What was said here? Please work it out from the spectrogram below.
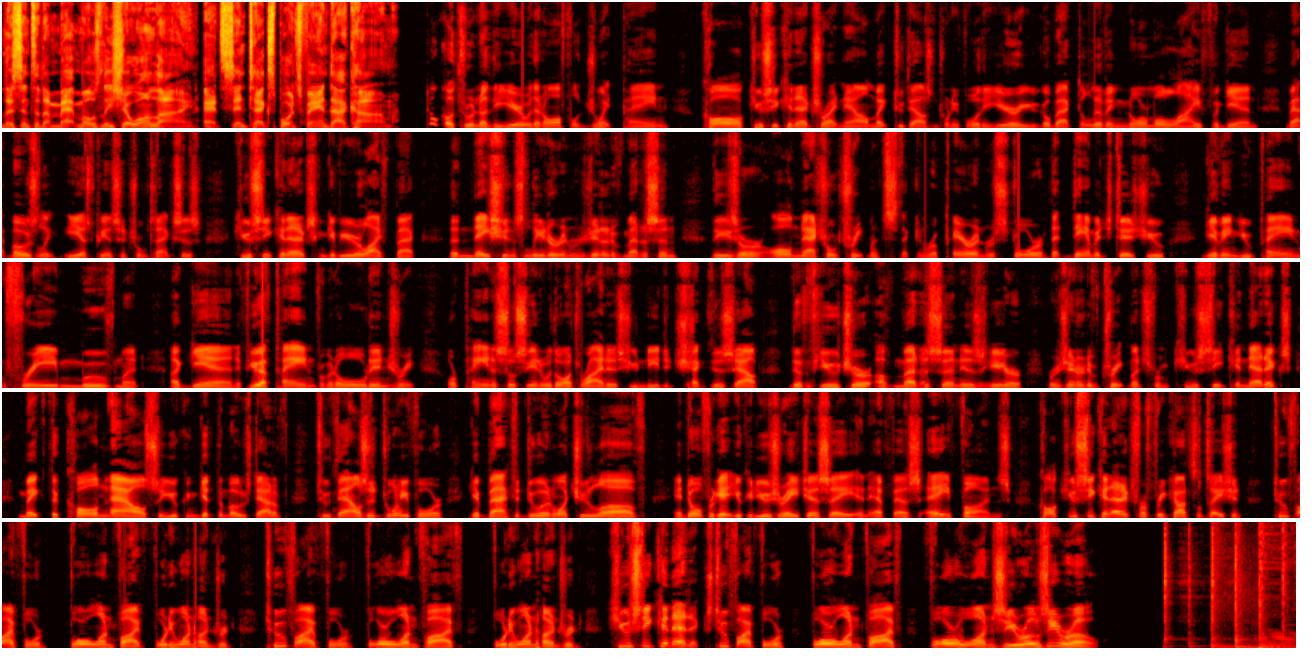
Listen to the Matt Mosley Show online at centexsportsfan.com. Don't go through another year with that awful joint pain. Call QC Kinetics right now. Make 2024 the year you go back to living normal life again. Matt Mosley, ESPN Central Texas. QC Kinetics can give you your life back. The nation's leader in regenerative medicine. These are all natural treatments that can repair and restore that damaged tissue, giving you pain free movement again. If you have pain from an old injury or pain associated with arthritis, you need to check this out. The future of medicine is here. Regenerative treatments from QC Kinetics. Make the call now so you can get the most out of 2024. Get back to doing what you love. And don't forget, you can use your HSA and FSA funds. Call QC Kinetics for free consultation. 254 415 4100. 254 415 4100. QC Kinetics 254 415 4100.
